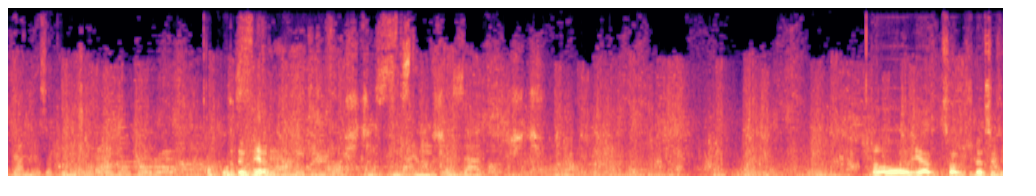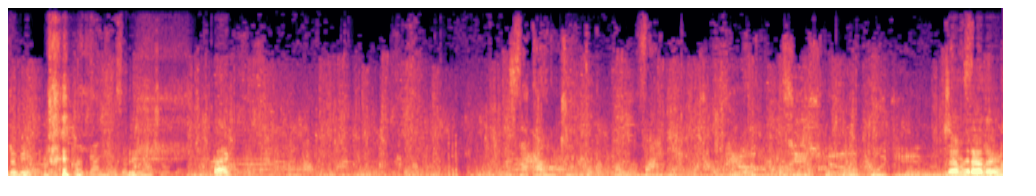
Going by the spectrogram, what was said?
Badania zakończone. O kurde, umieram. Sprawiedliwości stanie się zadość. To ja co, źle coś zrobię? Badania zakończone. Zakończę to polowanie. Damy radę?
